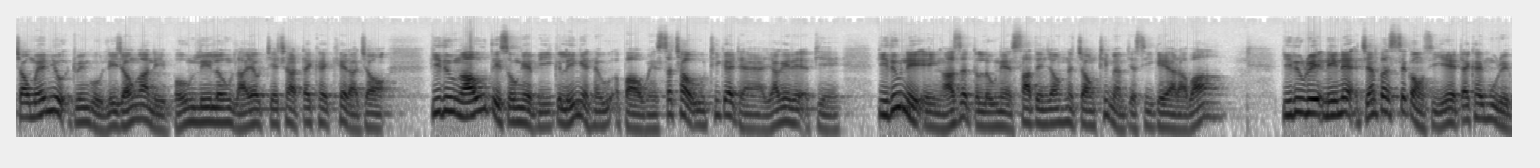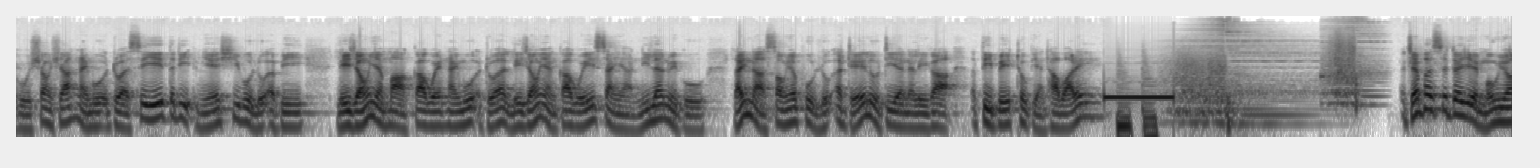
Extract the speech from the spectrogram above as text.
ကြောက်မဲမြို့အတွင်းကိုလေကြောင်းကနေဘုံ၄လုံးလာရောက်ကျဲချတိုက်ခိုက်ခဲ့တာကြောင့်ပြည်သူ9ဦးသေဆုံးခဲ့ပြီးကလေးငယ်2ဦးအပါအဝင်16ဦးထိခိုက်ဒဏ်ရာရခဲ့တဲ့အပြင်ပြည်သူနေအိမ်52လုံးနဲ့စာတင်ကျောင်း2ကျောင်းထိမှန်ပျက်စီးခဲ့ရတာပါ။ ပြည်သူတွေအနေနဲ့အကြမ်းဖက်စစ်ကောင်စီရဲ့တိုက်ခိုက်မှုတွေကိုရှောင်ရှားနိုင်မှုအတွက်စစ်ရေးတတိအမြဲရှိဖို့လိုအပ်ပြီးလေကြောင်းရန်မှကာကွယ်နိုင်မှုအတွက်လေကြောင်းရန်ကာကွယ်ရေးဆိုင်ရာနည်းလမ်းတွေကိုလိုက်နာဆောင်ရွက်ဖို့လိုအပ်တယ်လို့ TNL ကအသိပေးထုတ်ပြန်ထားပါတယ်။အကြမ်းဖက်စစ်တပ်ရဲ့မုံရွာ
